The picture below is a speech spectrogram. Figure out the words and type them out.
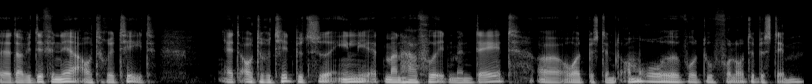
øh, da vi definerer autoritet, at autoritet betyder egentlig, at man har fået et mandat øh, over et bestemt område, hvor du får lov til at bestemme,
